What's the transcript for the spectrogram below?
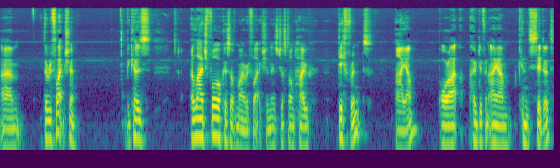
um, the reflection because a large focus of my reflection is just on how different I am, or I, how different I am considered.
